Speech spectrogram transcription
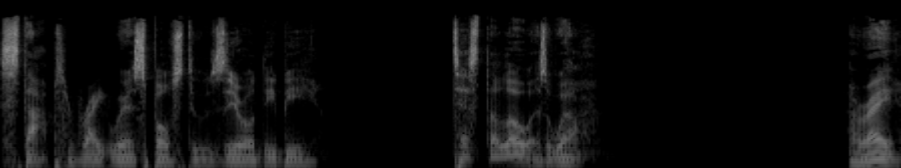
stops right where it's supposed to, 0 dB. Test the low as well. All right.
